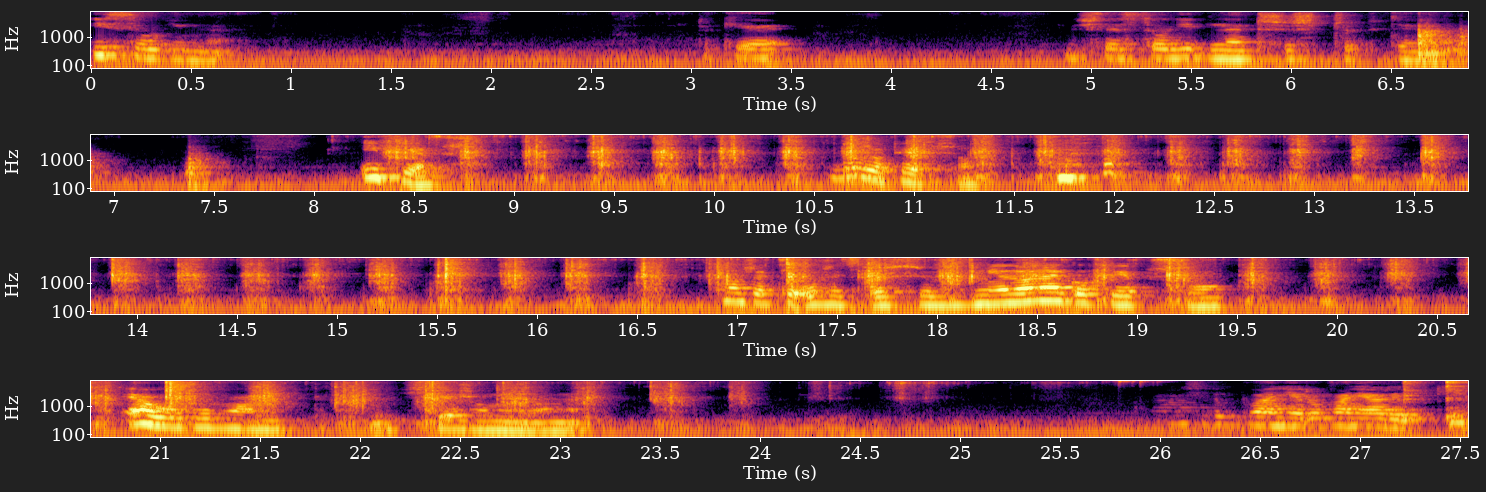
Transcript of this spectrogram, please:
I solimy. Takie, myślę, solidne trzy szczypty. I pieprz. Dużo pieprzu. Możecie użyć też zmielonego pieprzu. Ja używam świeżo mielony. Mamy się do panierowania rybki.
